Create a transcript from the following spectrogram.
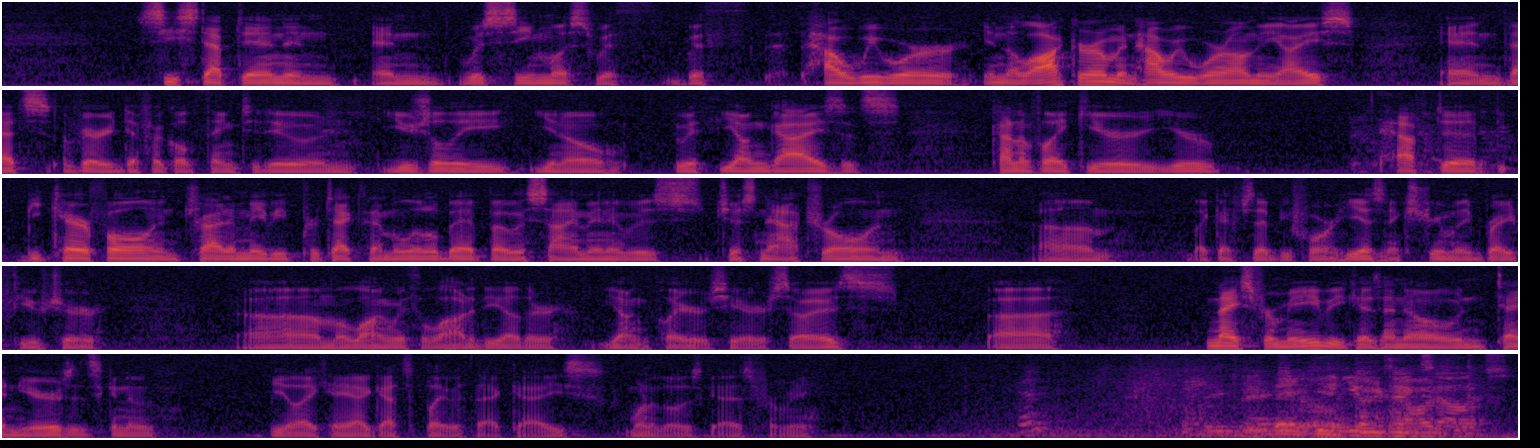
he stepped in and, and was seamless with with how we were in the locker room and how we were on the ice, and that's a very difficult thing to do. And usually, you know, with young guys, it's kind of like you're you're have to be careful and try to maybe protect them a little bit. But with Simon, it was just natural, and um, like I've said before, he has an extremely bright future, um, along with a lot of the other young players here. So it's uh, nice for me because I know in ten years it's gonna be like, hey, I got to play with that guy. He's one of those guys for me. Good. Thank you. Thanks, Alex.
